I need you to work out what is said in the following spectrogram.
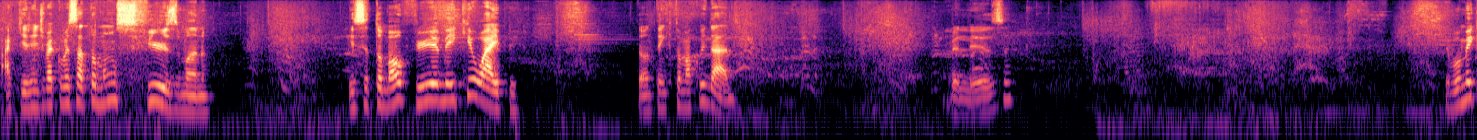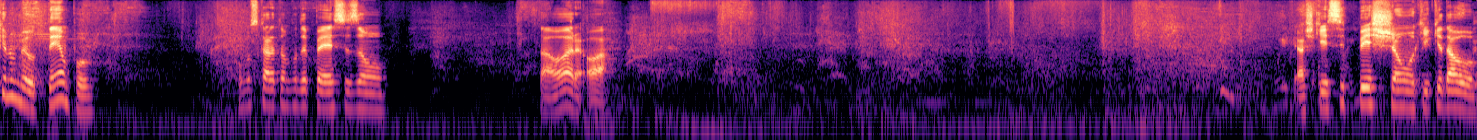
Aqui a gente vai começar a tomar uns Fears, mano. E se tomar o Fear é meio que wipe. Então tem que tomar cuidado. Beleza. Eu vou meio que no meu tempo. Como os caras estão com DPSzão da hora, ó. Eu acho que esse peixão aqui que dá o...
